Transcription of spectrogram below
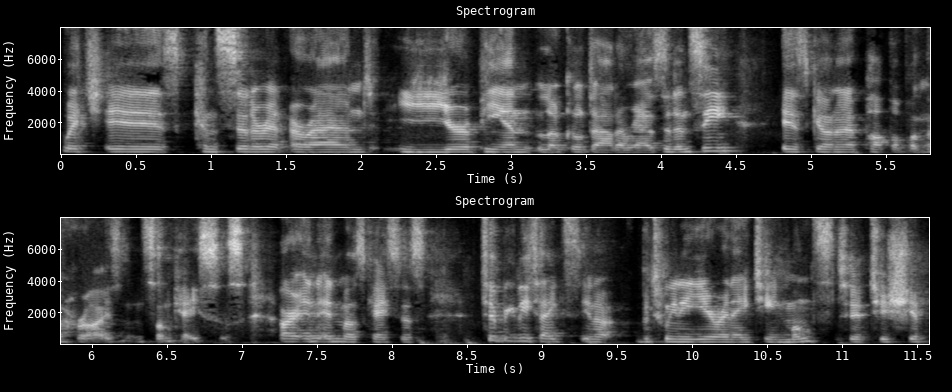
which is considerate around European local data residency is going to pop up on the horizon in some cases, or in, in most cases. Typically takes you know between a year and 18 months to, to ship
